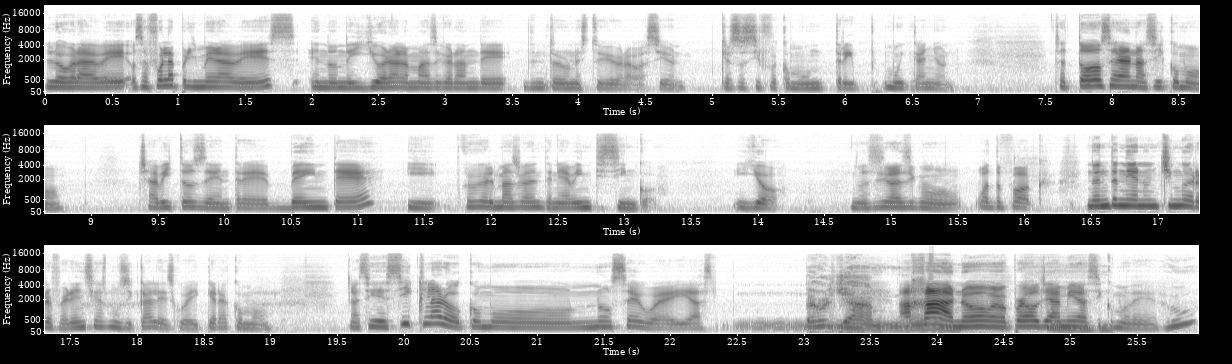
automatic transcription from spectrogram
lo grabé, o sea, fue la primera vez en donde yo era la más grande dentro de un estudio de grabación. Que eso sí fue como un trip muy cañón. O sea, todos eran así como chavitos de entre 20 y creo que el más grande tenía 25. Y yo. Así, así como, what the fuck. No entendían un chingo de referencias musicales, güey, que era como... Así de, sí, claro, como, no sé, güey. as- Pearl Jam. Ajá, no, bueno, Pearl Jam era así como de, ¿who?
